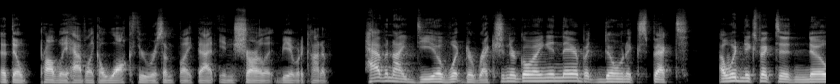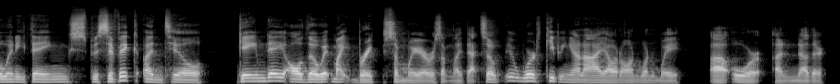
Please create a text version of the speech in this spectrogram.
that they'll probably have like a walkthrough or something like that in Charlotte, be able to kind of have an idea of what direction they're going in there, but don't expect, I wouldn't expect to know anything specific until game day, although it might break somewhere or something like that. So it, worth keeping an eye out on one way uh, or another.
